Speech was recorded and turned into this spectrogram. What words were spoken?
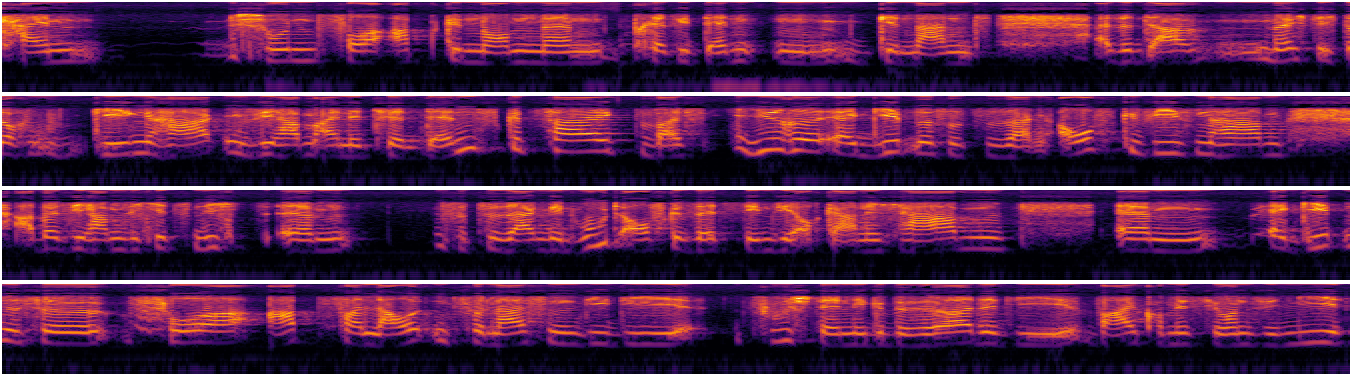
keinen schon vorab genommenen Präsidenten genannt. Also da möchte ich doch gegenhaken. Sie haben eine Tendenz gezeigt, was Ihre Ergebnisse sozusagen aufgewiesen haben, aber Sie haben sich jetzt nicht ähm, sozusagen den Hut aufgesetzt, den Sie auch gar nicht haben, ähm, Ergebnisse vorab verlauten zu lassen, die die zuständige Behörde, die Wahlkommission, sie nie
